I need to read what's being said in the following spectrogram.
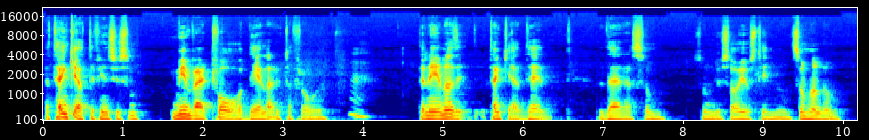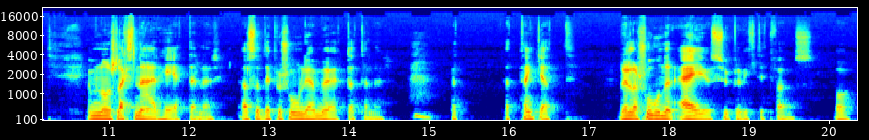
Jag tänker att det finns ju som i min värld två delar utav frågan. Den ena tänker jag, det det där som, som du sa just innan, som handlar om ja, men någon slags närhet eller alltså det personliga mötet. Eller, jag, jag tänker att relationer är ju superviktigt för oss. Och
